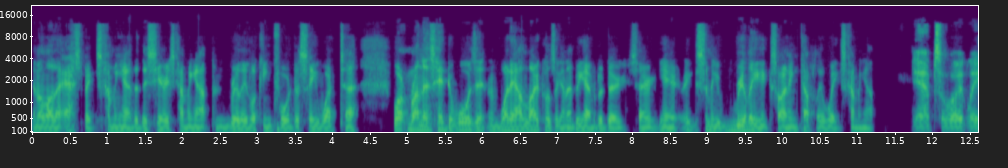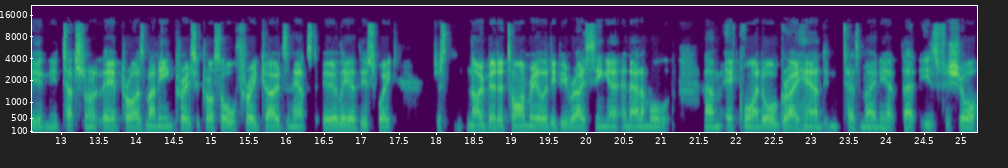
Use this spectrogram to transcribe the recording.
and a lot of aspects coming out of this series coming up, and really looking forward to see what. Uh, what runners head towards it and what our locals are going to be able to do. So, yeah, it's going to be really exciting couple of weeks coming up. Yeah, absolutely. And you touched on it there. Prize money increase across all three codes announced earlier this week. Just no better time really to be racing an animal, um, equine or greyhound in Tasmania. That is for sure.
